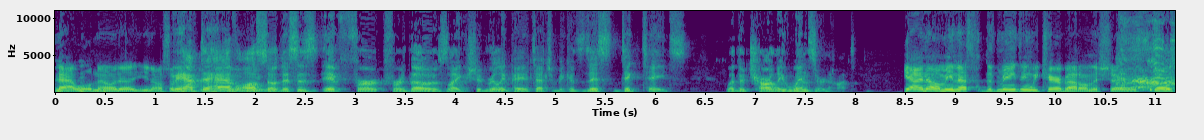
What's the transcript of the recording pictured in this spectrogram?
that will know to you know. we have to have also Mutants. this is if for for those like should really pay attention because this dictates whether Charlie wins or not. Yeah, I know. I mean, that's the main thing we care about on the show. Is does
